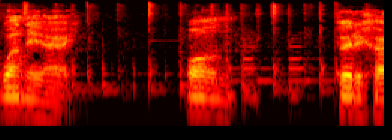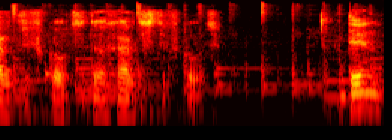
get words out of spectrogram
one AI on very hard difficulty, the hardest difficulty. Then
